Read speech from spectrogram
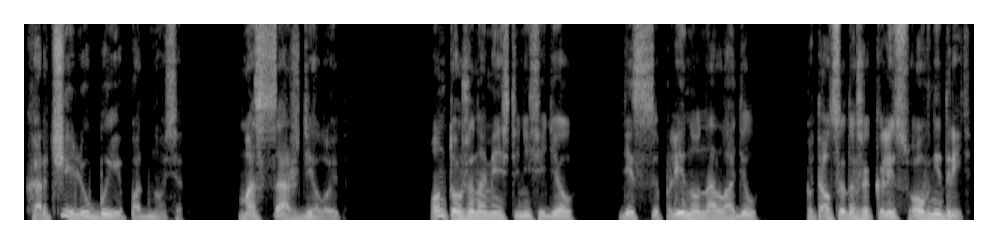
Харчи любые подносят. Массаж делают. Он тоже на месте не сидел. Дисциплину наладил. Пытался даже колесо внедрить.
